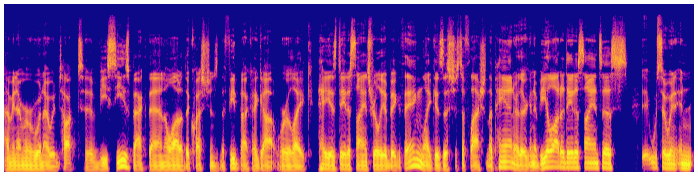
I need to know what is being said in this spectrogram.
I mean, I remember when I would talk to VCs back then, a lot of the questions and the feedback I got were like, hey, is data science really a big thing? Like, is this just a flash in the pan? Are there going to be a lot of data scientists? So in, in,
